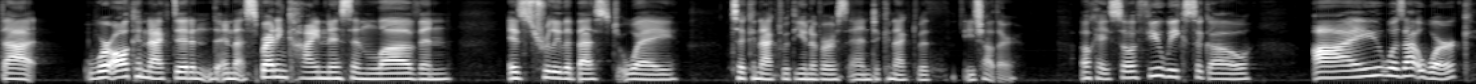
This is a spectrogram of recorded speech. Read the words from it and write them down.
that we're all connected and, and that spreading kindness and love and is truly the best way to connect with the universe and to connect with each other. Okay, so a few weeks ago, I was at work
